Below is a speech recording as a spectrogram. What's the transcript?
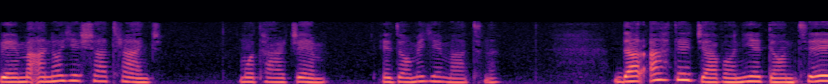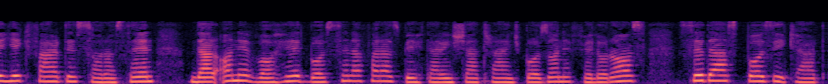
به معنای شطرنج. مترجم ادامه متن. در عهد جوانی دانته یک فرد ساراسن در آن واحد با سه نفر از بهترین شطرنج بازان فلورانس سه دست بازی کرد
